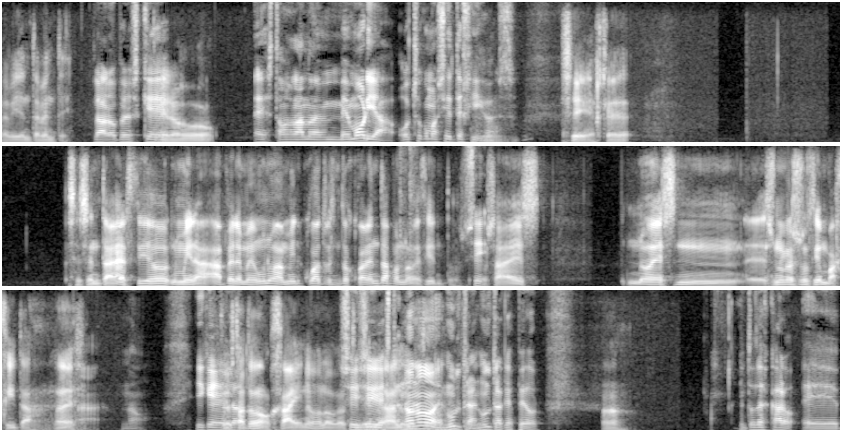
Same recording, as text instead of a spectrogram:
evidentemente. Claro, pero es que. Pero. Estamos hablando de memoria, 8,7 gigas. Sí, es que 60 Hz. Mira, Apple M1 a 1440 por 900. O sea, es. No es. Es una resolución bajita, ¿sabes? Ah, no. Pero está todo en high, ¿no? sí, sí, no, no, en ultra, en ultra, que es peor. Ah. Entonces, claro, eh,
